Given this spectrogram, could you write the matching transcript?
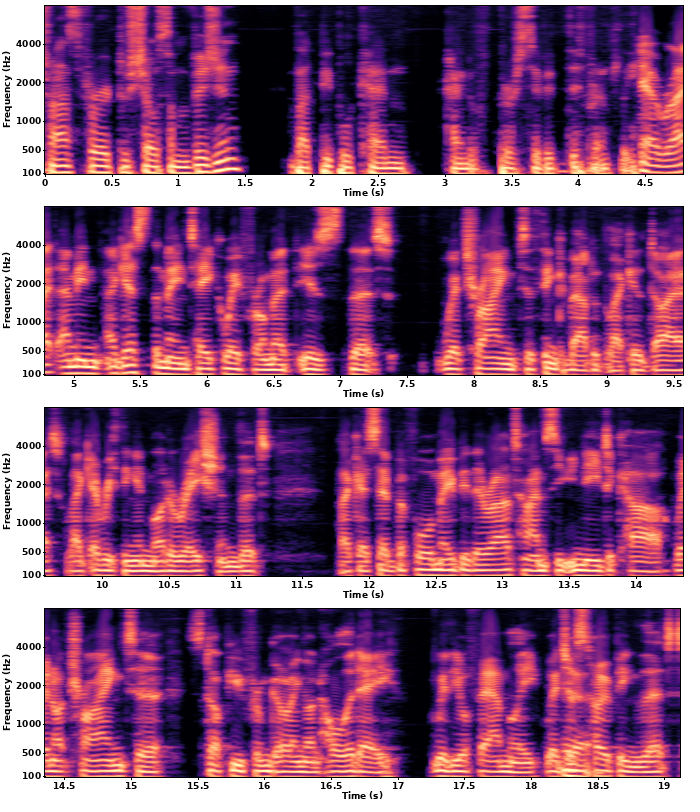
transfer to show some vision, but people can kind of perceive it differently. Yeah, right. I mean, I guess the main takeaway from it is that we're trying to think about it like a diet, like everything in moderation that like I said before, maybe there are times that you need a car. We're not trying to stop you from going on holiday with your family. We're just yeah. hoping that,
